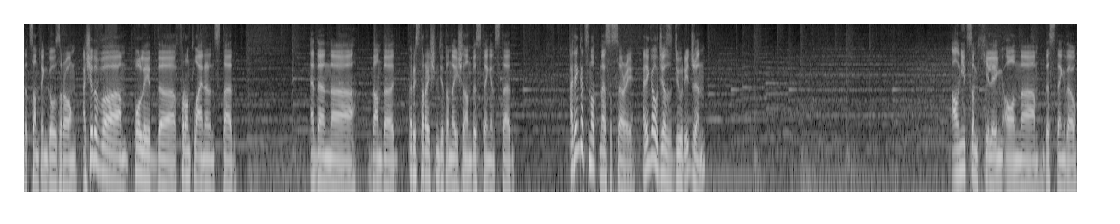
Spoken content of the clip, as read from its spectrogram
that something goes wrong. I should have um, pulled the frontliner instead. And then uh, done the restoration detonation on this thing instead. I think it's not necessary. I think I'll just do regen. I'll need some healing on um, this thing though.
